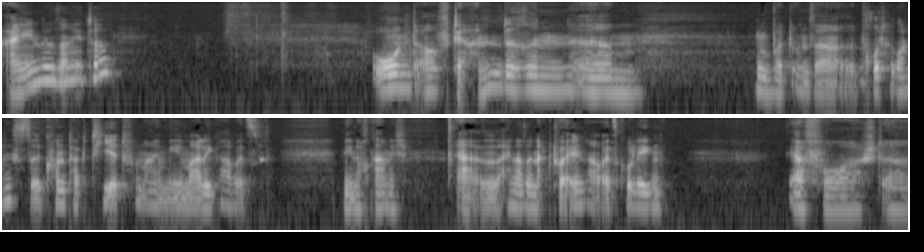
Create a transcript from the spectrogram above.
eine Seite. Und auf der anderen ähm, wird unser Protagonist äh, kontaktiert von einem ehemaligen Arbeits... Nee, noch gar nicht. Ja, einer seiner aktuellen Arbeitskollegen erforscht äh,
